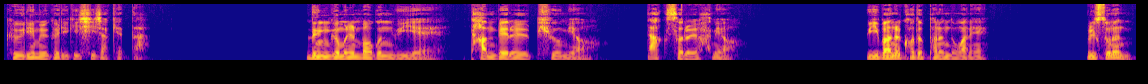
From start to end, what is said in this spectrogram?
그림을 그리기 시작했다. 능금을 먹은 위에 담배를 피우며 낙서를 하며 위반을 거듭하는 동안에 을소는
